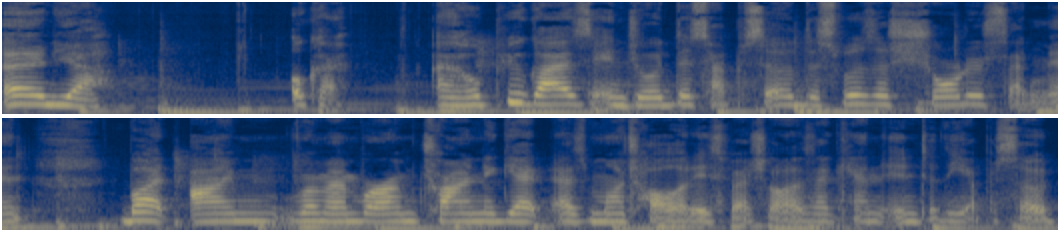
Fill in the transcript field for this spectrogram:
and yeah. Okay. I hope you guys enjoyed this episode. This was a shorter segment, but I'm remember I'm trying to get as much holiday special as I can into the episode.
